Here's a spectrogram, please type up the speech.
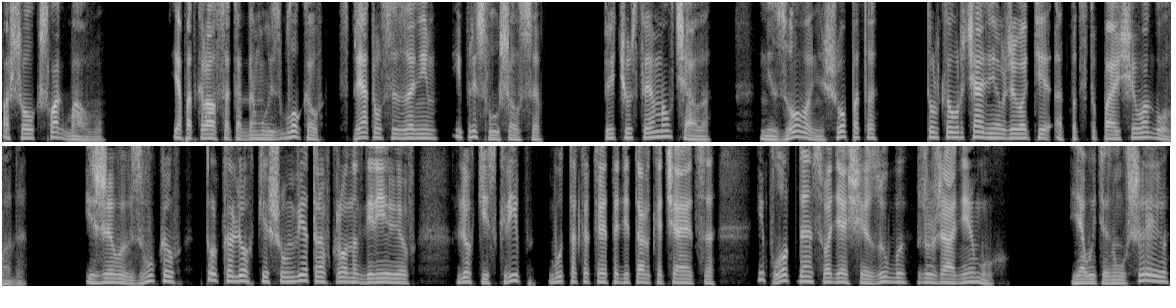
пошел к шлагбауму. Я подкрался к одному из блоков, спрятался за ним и прислушался. Предчувствие молчало. Ни зова, ни шепота, только урчание в животе от подступающего голода. Из живых звуков только легкий шум ветра в кронах деревьев, легкий скрип, будто какая-то деталь качается — и плотное, сводящее зубы, жужжание мух. Я вытянул шею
